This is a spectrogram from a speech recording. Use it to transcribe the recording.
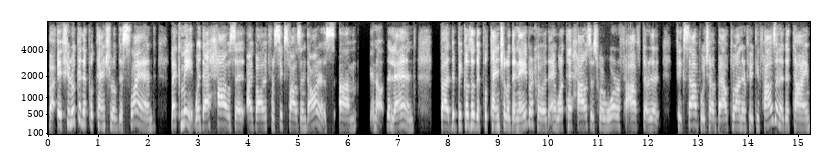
But if you look at the potential of this land, like me, with that house that I bought it for six thousand um, dollars, you know, the land but because of the potential of the neighborhood and what the houses were worth after the fix up, which are about 250,000 at the time.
